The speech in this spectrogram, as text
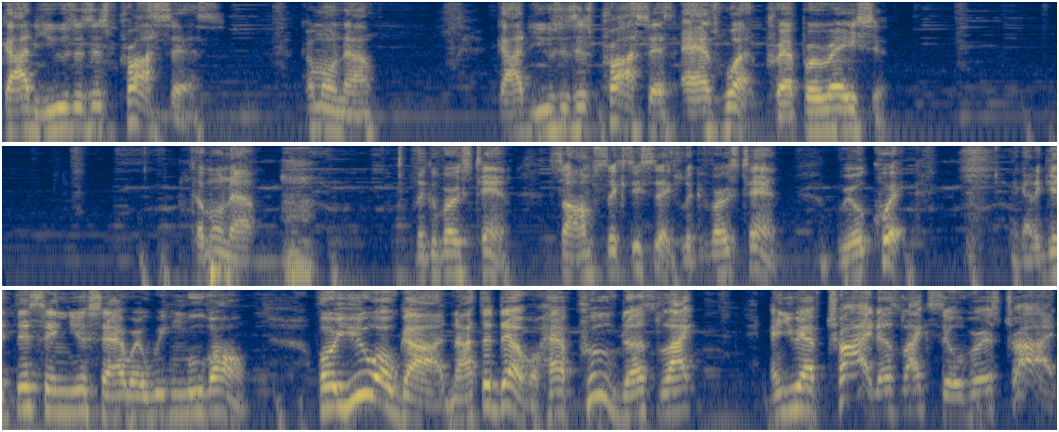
God uses His process. Come on now. God uses His process as what? Preparation. Come on now. Look at verse 10. Psalm 66. Look at verse 10. Real quick. I got to get this in you, so where we can move on. For you, O God, not the devil, have proved us like, and you have tried us like silver is tried,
